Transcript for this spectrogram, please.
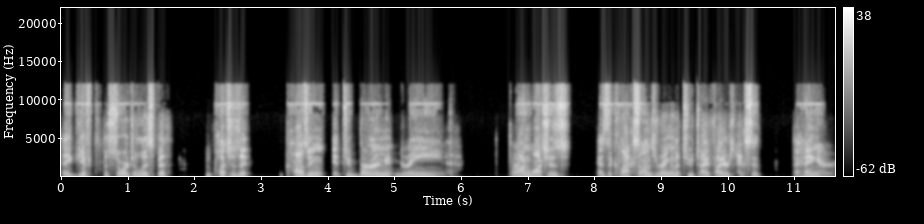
They gift the sword to Elsbeth, who clutches it, causing it to burn green. Thrawn watches as the klaxons ring and the two TIE fighters exit the hangar.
